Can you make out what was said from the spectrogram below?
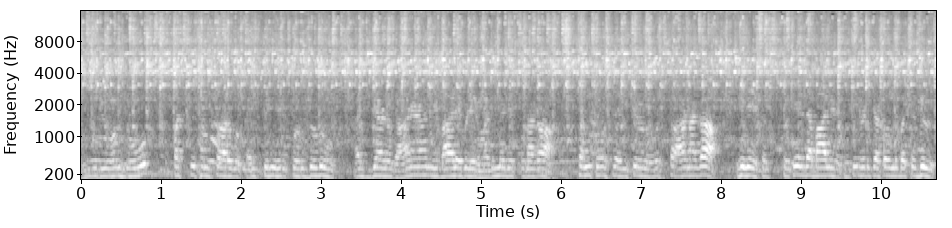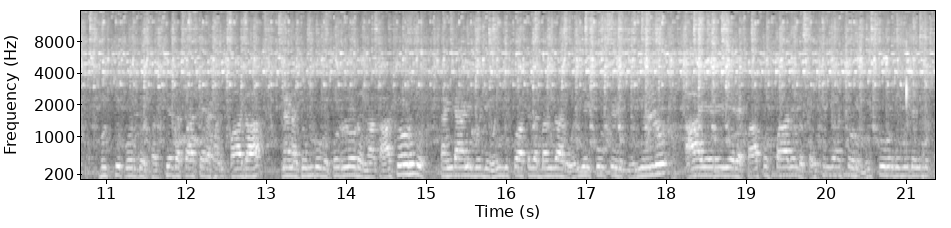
ತುಂಬುದಿ ಒಂದು ಪತ್ತು ಸಂಸಾರವು ಕೈತಿ ನೀರು ಕೊಡುದು ಅಜ್ಜಾನು ಗಾಯಣಿ ಬಾಳೆಬಳಿ ಮಡಿಮೆಗೆ ಪುನಗ ಸಂತೋಷ ವಿಷಯಗಳು ಉತ್ಸಾಹನಗ ನೀನೇ ಸುತಿರದ ಬಾಲಿನ ಸುತಿಗಡಿ ಚಟೊಂದು ಬತ್ತದು ಬುಚ್ಚಿ ಕೊಡ್ದು ಸತ್ಯದ ಪಾತ್ರ ಪಾದ ನನ್ನ ತುಂಬುಗು ಪೊರುಳೋಡು ನಾ ಕಾಚೋಡುದು ಕಂಡಾಣಿ ಬುದ್ಧಿ ಒಂದು ಪಾತ್ರ ಬಂಗಾರ ಒಂದೇ ಕೂಪಿಡು ಕುರಿಯೊಂದು ಆ ಎರೆ ಎರೆ ಪಾಪು ಪಾಡೋಡು ಕೈಸಂಗಾಸೋಡು ಮುಟ್ಟುವುದು ಮುದಲಿ ಮುಟ್ಟ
